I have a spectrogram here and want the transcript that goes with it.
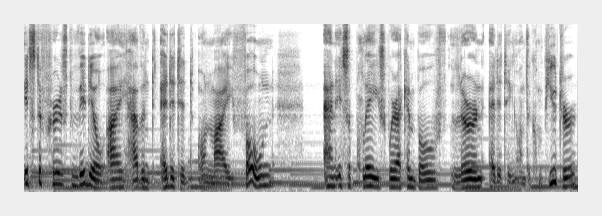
It's the first video I haven't edited on my phone, and it's a place where I can both learn editing on the computer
